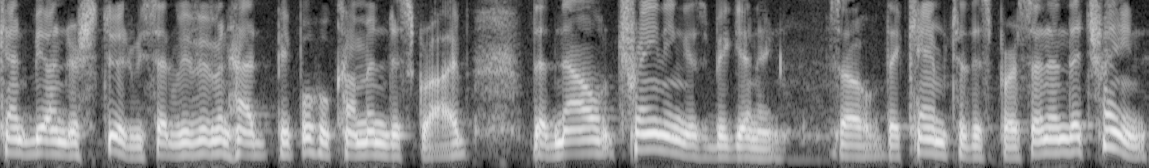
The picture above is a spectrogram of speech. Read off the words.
can't be understood. We said we've even had people who come and describe that now training is beginning. So they came to this person and they trained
